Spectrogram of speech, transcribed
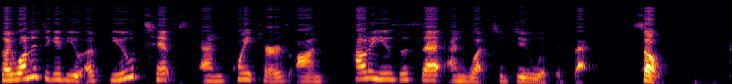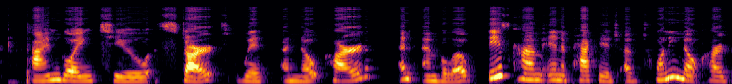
So I wanted to give you a few tips and pointers on how to use the set and what to do with the set. So I'm going to start with a note card and envelope. These come in a package of 20 note cards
